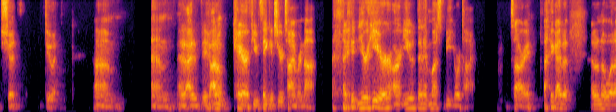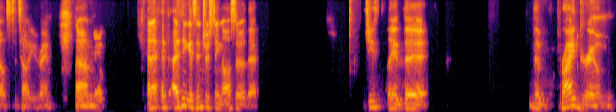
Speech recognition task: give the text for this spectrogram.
should do it. Um, and, I, I don't care if you think it's your time or not. You're here, aren't you? Then it must be your time. Sorry, I don't, I don't know what else to tell you, right? Um, yeah. And I, I think it's interesting also that Jesus, like the the bridegroom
